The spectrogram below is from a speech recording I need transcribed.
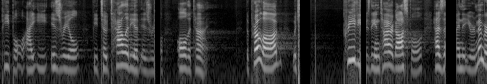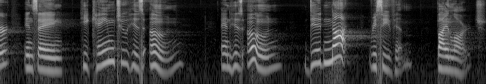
people, i.e., Israel, the totality of Israel, all the time. The prologue, which previews the entire gospel, has that line that you remember in saying, He came to his own, and his own did not receive him by and large.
